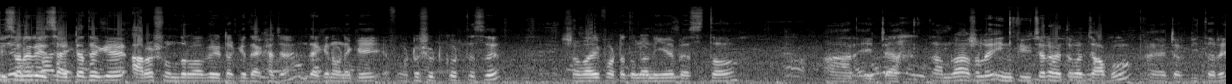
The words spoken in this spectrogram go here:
পিছনের এই সাইডটা থেকে আরও সুন্দরভাবে এটাকে দেখা যায়। দেখেন অনেকেই ফটোশুট করতেছে। সবাই ফটো তোলা নিয়ে ব্যস্ত। আর এটা আমরা আসলে ইন ফিউচারে হয়তো বা যাব, এটার ভিতরে।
